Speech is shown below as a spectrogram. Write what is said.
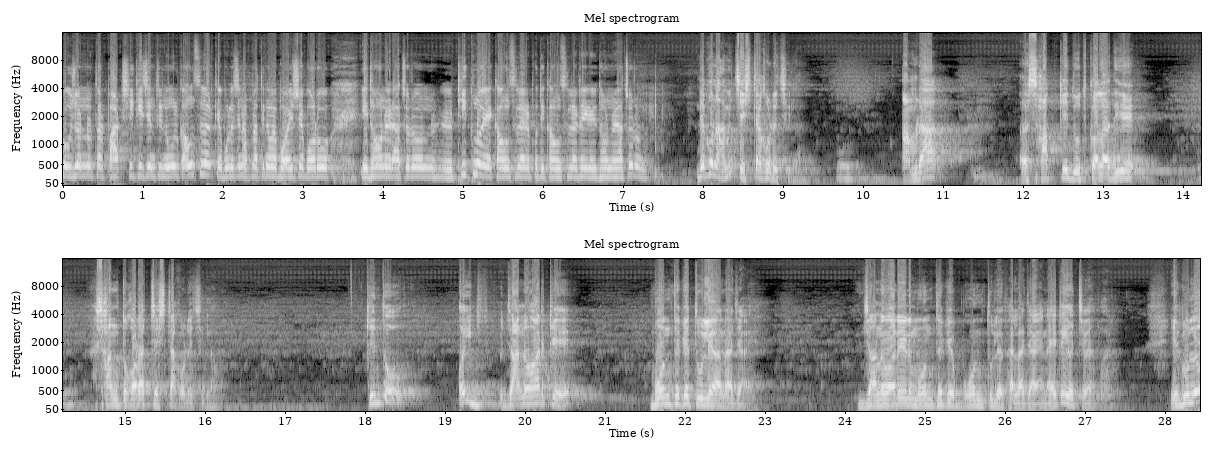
সৌজন্যতার পাঠ শিখিয়েছেন তৃণমূল কাউন্সিলরকে বলেছেন আপনার থেকে আমার বয়সে বড় এ ধরনের আচরণ ঠিক নয় কাউন্সিলরের প্রতি কাউন্সিলরের এই ধরনের আচরণ। দেখুন আমি চেষ্টা করেছিলাম। আমরা সাপকে দুধকলা দিয়ে শান্ত করার চেষ্টা করেছিলাম। কিন্তু ওই জানোয়ারকে বন থেকে তুলে আনা যায়। জানোয়ারের মন থেকে বন তুলে ফেলা যায় না, এটাই হচ্ছে ব্যাপার। এগুলো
